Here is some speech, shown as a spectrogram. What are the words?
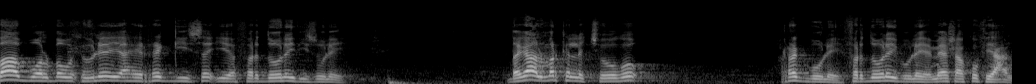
baab walba wuxuu leeyahay raggiisa iyo fardoolaydiisuu leeyahay. Dagaal marka la joogo rag buu leeyahay fardooley buu leeyahay meeshaa ku fiican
